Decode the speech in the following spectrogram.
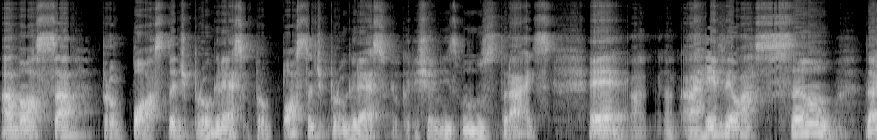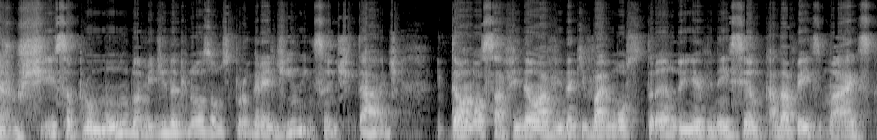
a nossa proposta de progresso, proposta de progresso que o cristianismo nos traz é a, a revelação da justiça para o mundo à medida que nós vamos progredindo em santidade. Então a nossa vida é uma vida que vai mostrando e evidenciando cada vez mais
